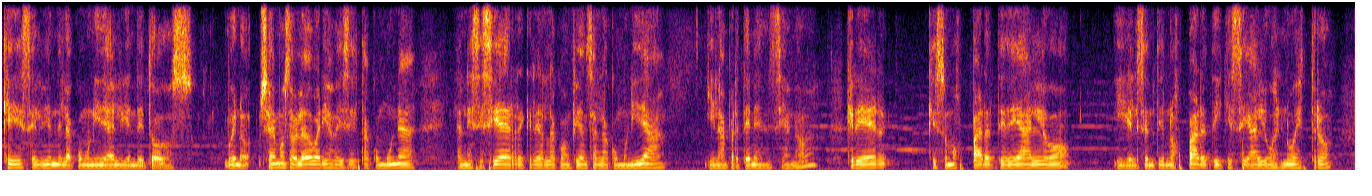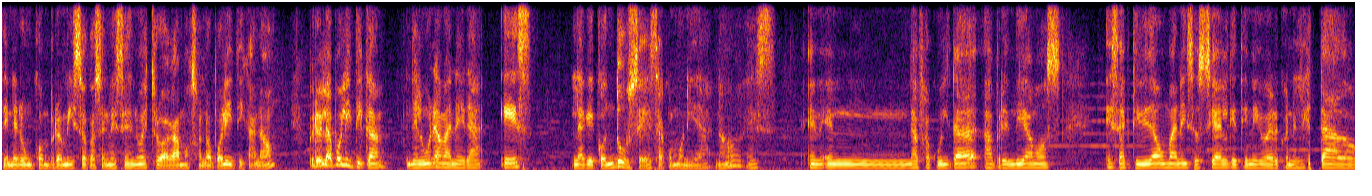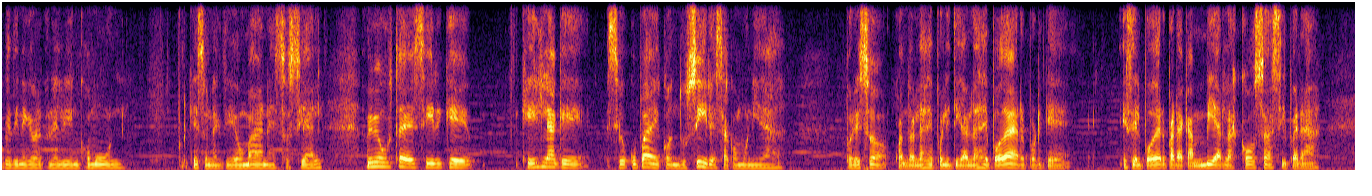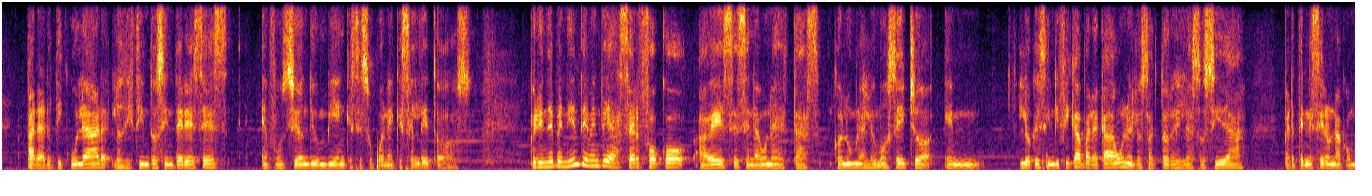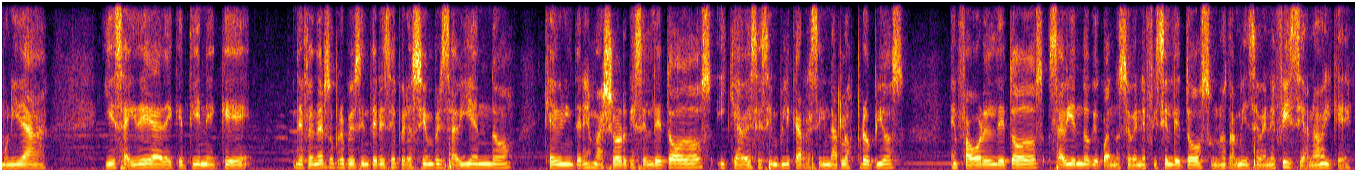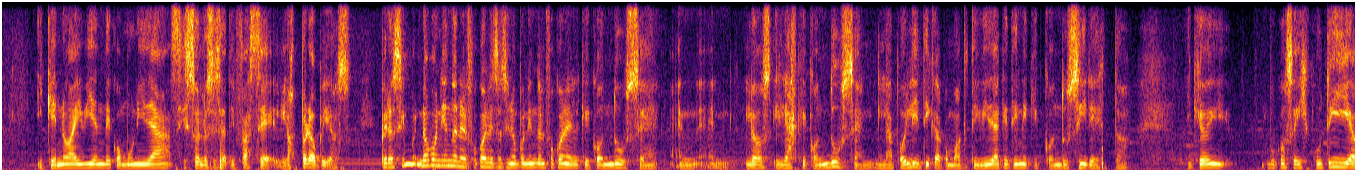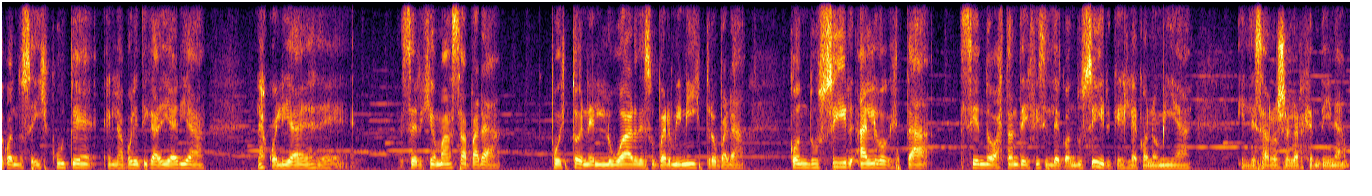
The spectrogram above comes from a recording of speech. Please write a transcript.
que es el bien de la comunidad, el bien de todos. Bueno, ya hemos hablado varias veces esta comuna, la necesidad de recrear la confianza en la comunidad y en la pertenencia, ¿no? Creer que somos parte de algo y el sentirnos parte y que ese algo es nuestro, tener un compromiso con ese es nuestro, hagamos o no política, ¿no? Pero la política, de alguna manera, es la que conduce esa comunidad, ¿no? Es, en, la facultad aprendíamos esa actividad humana y social que tiene que ver con el Estado, que tiene que ver con el bien común, porque es una actividad humana, es social. A mí me gusta decir que, que es la que se ocupa de conducir esa comunidad. Por eso cuando hablas de política hablas de poder, porque es el poder para cambiar las cosas y para para articular los distintos intereses en función de un bien que se supone que es el de todos. Pero independientemente de hacer foco a veces en algunas de estas columnas, lo hemos hecho en lo que significa para cada uno de los actores de la sociedad pertenecer a una comunidad y esa idea de que tiene que defender sus propios intereses, pero siempre sabiendo que hay un interés mayor que es el de todos y que a veces implica resignar los propios en favor del de todos, sabiendo que cuando se beneficia el de todos uno también se beneficia, ¿no? Y que, y que no hay bien de comunidad si solo se satisface los propios. Pero no poniendo en el foco en eso, sino poniendo el foco en el que conduce, en, los y las que conducen, la política como actividad que tiene que conducir esto. Y que hoy un poco se discutía cuando se discute en la política diaria las cualidades de Sergio Massa para puesto en el lugar de superministro para conducir algo que está siendo bastante difícil de conducir, que es la economía y el desarrollo de la Argentina.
